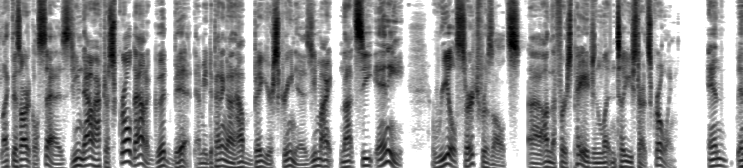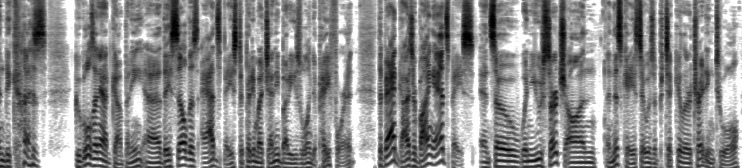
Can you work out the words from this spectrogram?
like this article says, you now have to scroll down a good bit. I mean, depending on how big your screen is, you might not see any real search results uh, on the first page until you start scrolling. And and because Google's an ad company. Uh, they sell this ad space to pretty much anybody who's willing to pay for it. The bad guys are buying ad space. And so when you search on, in this case, it was a particular trading tool,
